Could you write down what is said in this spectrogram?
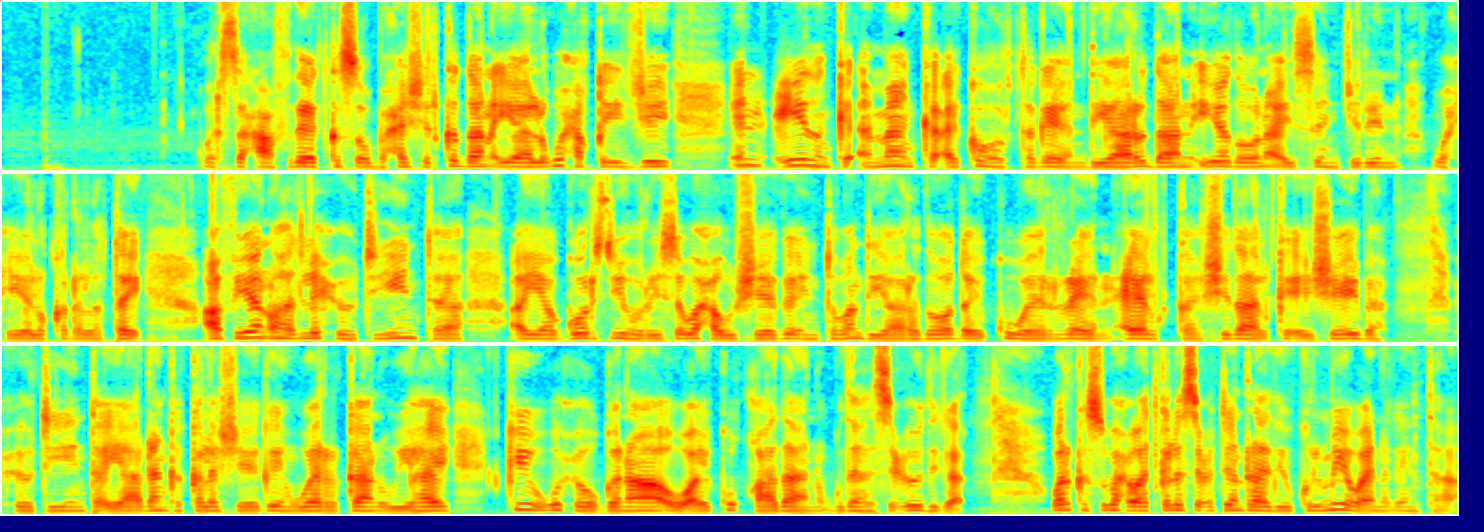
war-saxaafadeed ka soo baxay shirkadan ayaa lagu xaqiijiyey in ciidanka ammaanka ay ka hortageen diyaaradan iyadoona aysan jirin waxyeelo ka dhalatay. Afyeen u hadlay xootiyiinta ayaa goor sii horeysa waxa uu sheegay in toban diyaaradood ay ku weerareen ceelka shidaalka ee sheyba xootiyiinta ayaa dhanka kale sheegay in weerarkan uu yahay kii ugu xooganaa oo ay ku qaadaan gudaha sacuudiga. Warka subax oo aad kala socoteen raadiyo kulmiya waa inaga intaa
